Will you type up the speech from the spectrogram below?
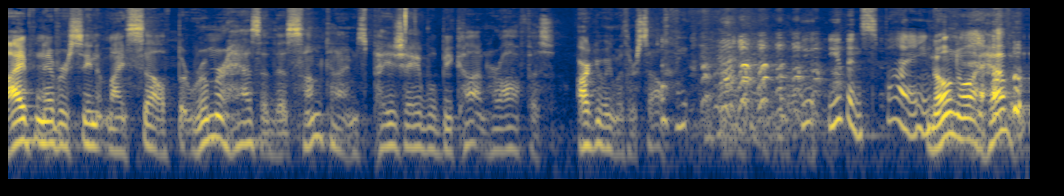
I've never seen it myself, but rumor has it that sometimes Paget will be caught in her office arguing with herself. you, you've been spying, No, no, I haven't.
